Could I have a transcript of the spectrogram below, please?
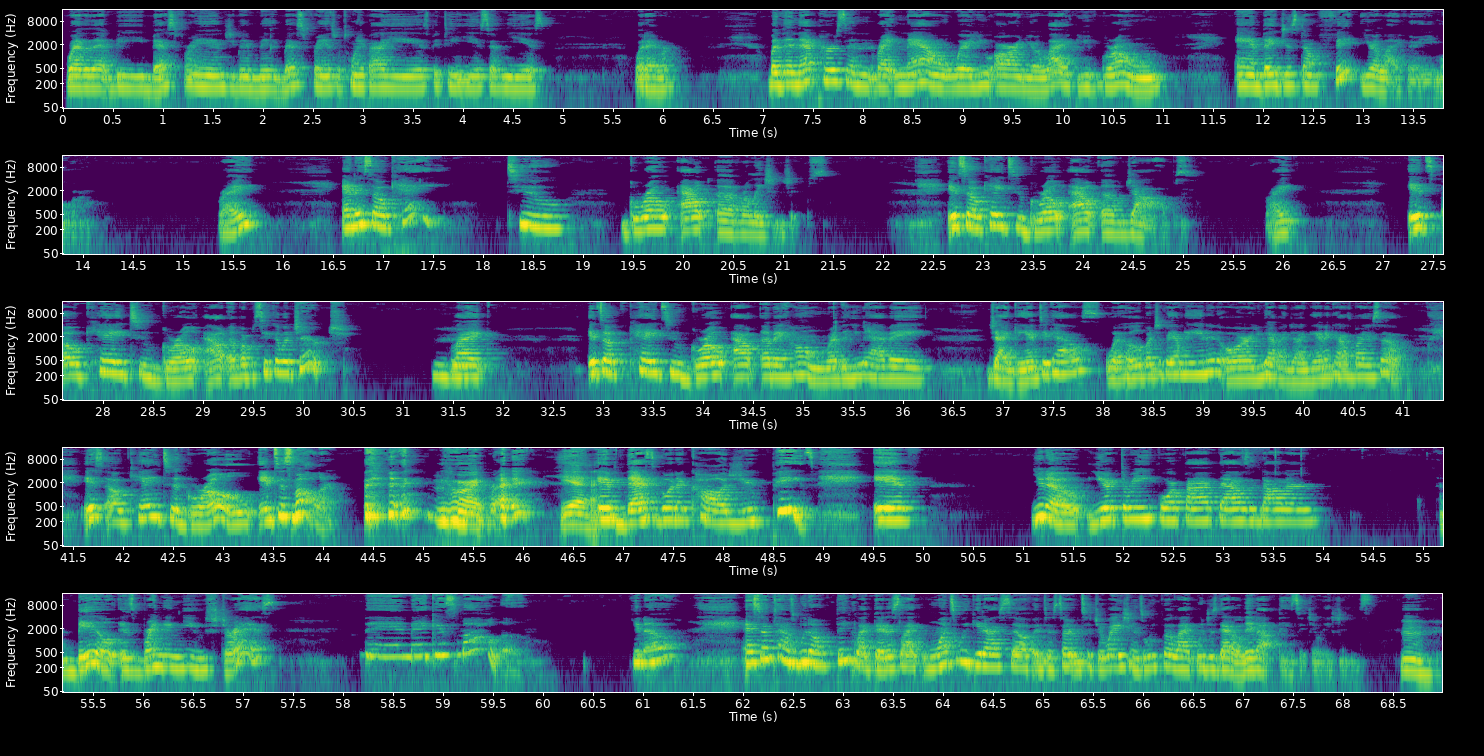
Whether that be best friends, you've been best friends for 25 years, 15 years, 7 years, whatever. But then that person right now, where you are in your life, you've grown and they just don't fit your life anymore. Right? And it's okay to grow out of relationships. It's okay to grow out of jobs, right? it's okay to grow out of a particular church. Mhm. Like, it's okay to grow out of a home, whether you have a gigantic house with a whole bunch of family in it or you have a gigantic house by yourself. It's okay to grow into smaller. Right. right? yeah. If that's going to cause you peace. If, you know, your three, four, five thousand dollar bill is bringing you stress, then make it smaller. You know? And sometimes we don't think like that. It's like once we get ourselves into certain situations, we feel like we just got to live out these situations. Mm.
